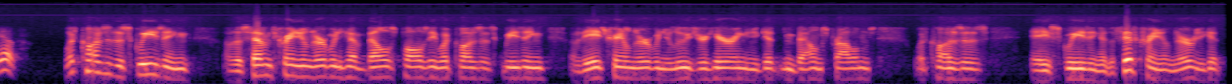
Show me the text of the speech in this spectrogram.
Yes. what causes the squeezing of the seventh cranial nerve when you have Bell's palsy? What causes the squeezing of the eighth cranial nerve when you lose your hearing and you get imbalance problems? What causes a squeezing of the fifth cranial nerve? You get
